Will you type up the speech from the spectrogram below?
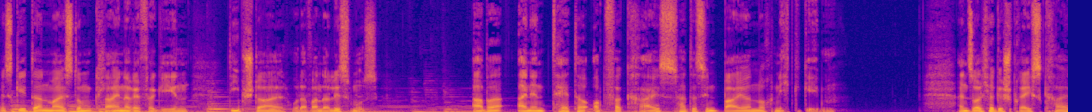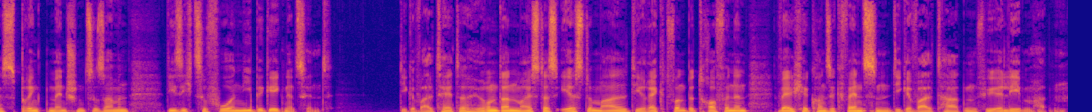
Es geht dann meist um kleinere Vergehen, Diebstahl oder Vandalismus. Aber einen Täter-Opfer-Kreis hat es in Bayern noch nicht gegeben. Ein solcher Gesprächskreis bringt Menschen zusammen, die sich zuvor nie begegnet sind. Die Gewalttäter hören dann meist das erste Mal direkt von Betroffenen, welche Konsequenzen die Gewalttaten für ihr Leben hatten.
